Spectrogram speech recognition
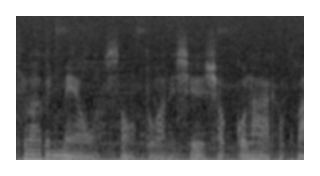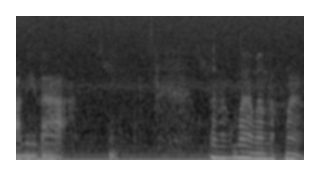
ที่ว่าเป็นแมวสองตัวในชื่อช็อกโกแลตกับวานิลา น่ารักมากน่ารักมาก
